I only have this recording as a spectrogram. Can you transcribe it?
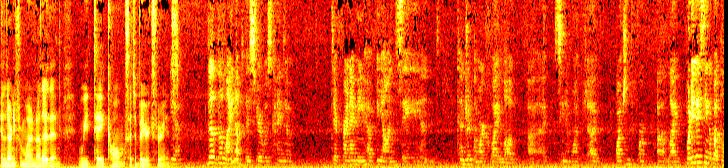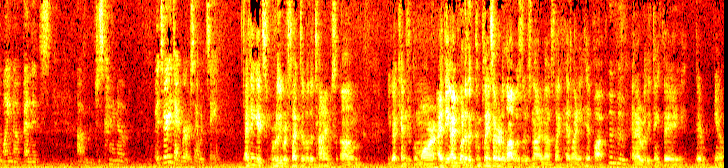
in learning from one another, then we take home such a bigger experience. Yeah. The the lineup this year was kind of different. I mean, you have Beyonce and Kendrick Lamar, who I love. Uh, I've seen him watch uh, watch him perform uh, live. What do you guys think about the lineup? And it's um, just kind of it's very diverse. I would say. I think it's really reflective of the times. Um, you got Kendrick Lamar. I think I, one of the complaints I heard a lot was there's not enough like headlining hip hop, Mm-hmm. and I really think they they you know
